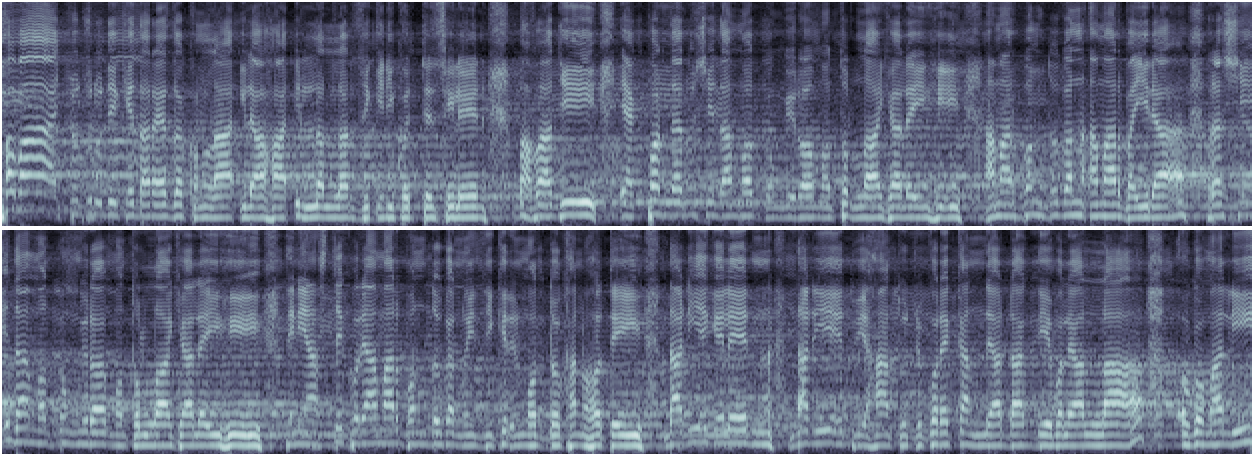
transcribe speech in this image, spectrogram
সবাই চতুর্দিকে দাঁড়ায় যখন ইলাহা ইল্লাল্লাহর জিকিরি করতেছিলেন, বাবাজি, এক পর্দা রশিদ আহমদ গঙ্গি রহমতুল্লাহ আমার বন্ধুগণ, আমার ভাইরা, রশিদ আহমদ গঙ্গি রহমতুল্লাহ আলাইহি, তিনি আস্তে করে আমার বন্ধুগণ ওই জিকিরের মধ্যখান হতেই দাঁড়িয়ে গেলেন, দাঁড়িয়ে দুই হাত উঁচু করে কান্দে আর ডাক দিয়ে বলে, আল্লাহ, ওগো মালিক।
